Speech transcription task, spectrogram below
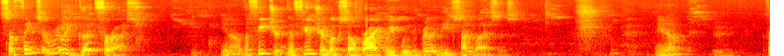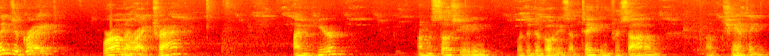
So things are really good for us. You know, the future, the future looks so bright, we, we really need sunglasses. You know? Things are great. We're on the right track. I'm here. I'm associating with the devotees. I'm taking prasadam. I'm chanting,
